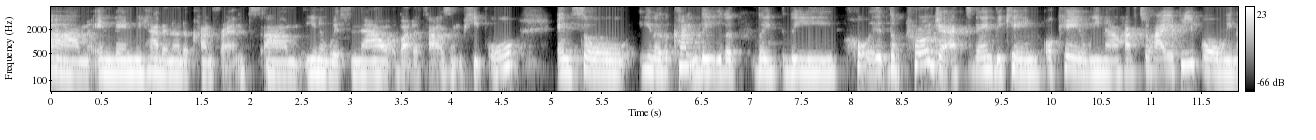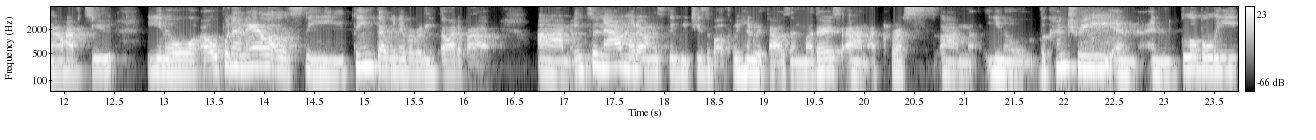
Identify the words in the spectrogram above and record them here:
um, and then we had another conference, um, you know, with now about a thousand people. And so, you know, the the the the the, project then became okay. We now have to hire people. We now have to, you know, open an LLC. Things that we never really thought about. Um, and so now Mother Honestly reaches about 300,000 mothers um, across, um, you know, the country and, and globally.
